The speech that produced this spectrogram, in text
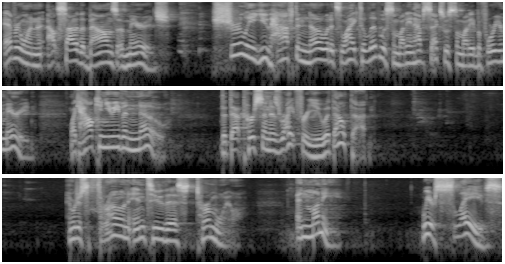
everyone outside of the bounds of marriage, surely you have to know what it's like to live with somebody and have sex with somebody before you're married. Like, how can you even know that that person is right for you without that? And we're just thrown into this turmoil and money. We are slaves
